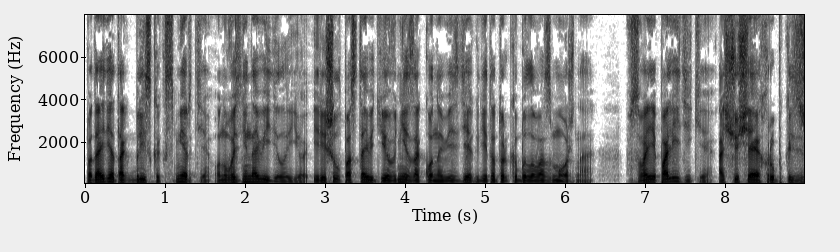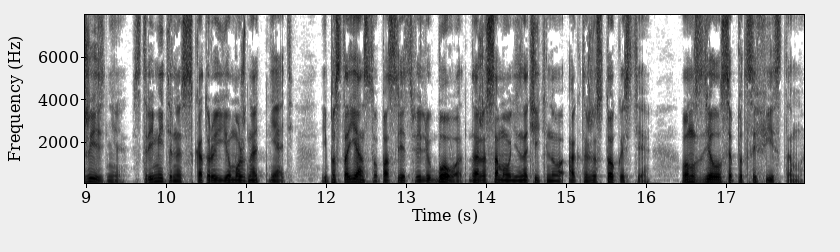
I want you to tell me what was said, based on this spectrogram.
Подойдя так близко к смерти, он возненавидел ее и решил поставить ее вне закона везде, где это только было возможно. В своей политике, ощущая хрупкость жизни, стремительность, с которой ее можно отнять, и постоянство последствий любого, даже самого незначительного акта жестокости, он сделался пацифистом.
